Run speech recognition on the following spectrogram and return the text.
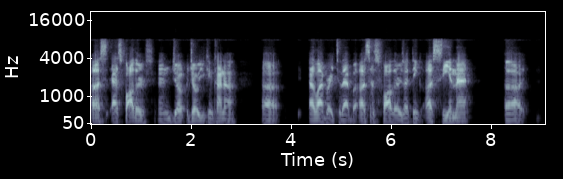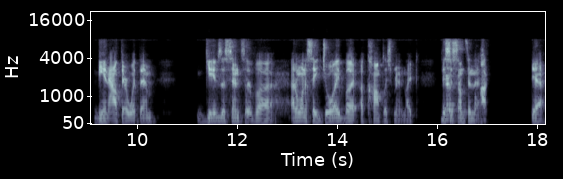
us as fathers, and Joe, Joe, you can kind of uh, elaborate to that, but us as fathers, I think us seeing that, uh, being out there with them, gives a sense of. Uh, I don't want to say joy, but accomplishment. Like this yeah, is something that, yeah,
